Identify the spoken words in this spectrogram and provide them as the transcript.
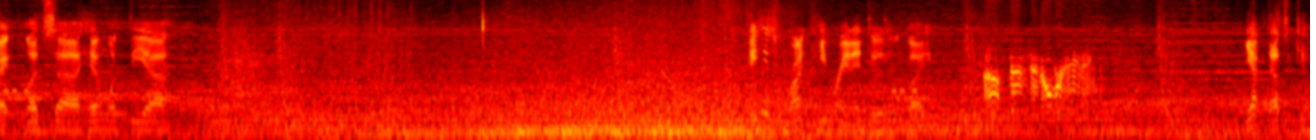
right, let's uh, hit him with the. Uh... He just run. He ran into his own buddy. Aft engine overheating. Yep, that's a kill.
